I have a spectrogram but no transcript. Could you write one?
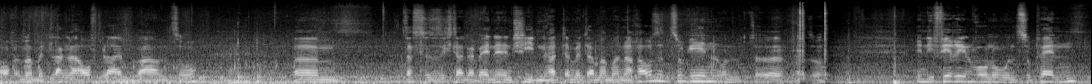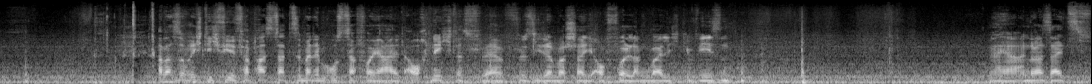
auch immer mit lange Aufbleiben war und so, ähm, dass sie sich dann am Ende entschieden hat, mit der Mama nach Hause zu gehen und äh, in die Ferienwohnung und zu pennen. Aber so richtig viel verpasst hat sie bei dem Osterfeuer halt auch nicht. Das wäre für sie dann wahrscheinlich auch voll langweilig gewesen. Naja, andererseits,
